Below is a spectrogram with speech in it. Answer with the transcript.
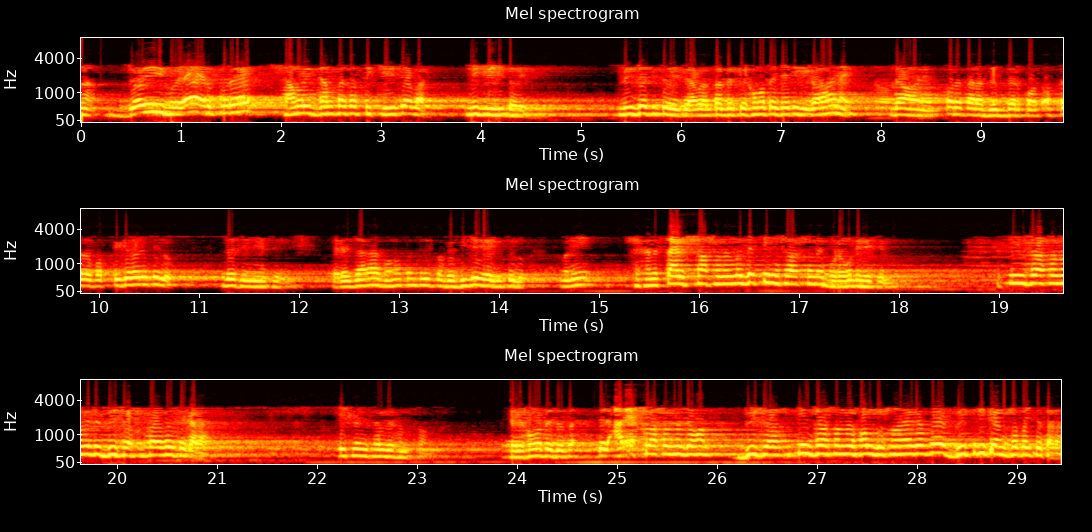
না, জয়ী হয়ে এরপরে সামরিক জান্তা করতে খেয়েছে আবার, নিগৃহীত হয়েছে। নির্যাতিত হয়েছে। আবার তাদেরকে ক্ষমতায় যেতে কি করা হয় নাই? দেওয়া হয় পরে তারা যুদ্ধের পথ, অস্ত্রের পথ টিকে রয়েছিল বেছে নিয়েছিল এরা যারা গণতান্ত্রিক ভাবে বিজয়ী হয়ে গেছিল মানে সেখানে চারশো আসনের মধ্যে তিনশো আসনে ভোটাভুটি হয়েছিল। তিনশো আসনের মধ্যে দুইশো আসন পাওয়া ফেলছে কারা? ইসলামিক সালভেশন ফ্রন্ট তাহলে ক্ষমতায় তো তা- তাহলে আর একশো আসনে যখন দুইশো, তিনশো আসনের ফল ঘোষণা হয়ে গেছে দুই তৃতীয়াংশ পাইছে তারা।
